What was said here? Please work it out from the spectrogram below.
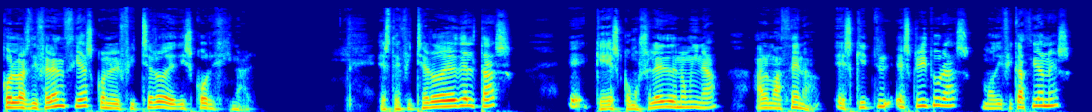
con las diferencias con el fichero de disco original. Este fichero de deltas, eh, que es como se le denomina, almacena escrituras, modificaciones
